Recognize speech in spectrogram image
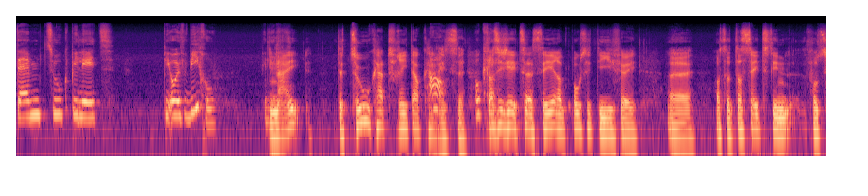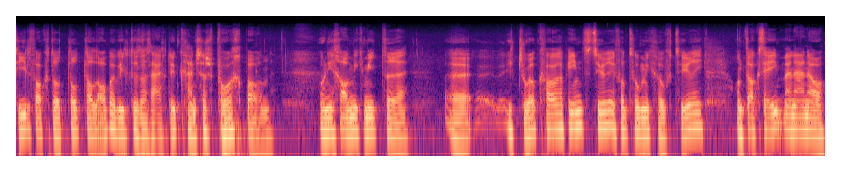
dem Zugbillett bei euch vorbeikommen? Nein, der Zug hat Frieda geheißen. Ah, okay. Das ist jetzt eine sehr positive. Äh, also das setzt den Fossilfaktor total ab, weil du das eigentlich nicht kennst, eine Spruchbahn. Und ich habe mich mit einer äh, in die Schule gefahren bin, in Zürich, von Zumika auf Zürich. Und da sieht man auch noch,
